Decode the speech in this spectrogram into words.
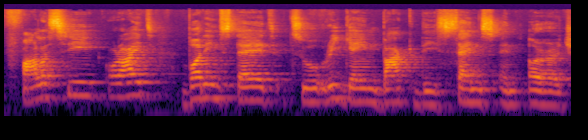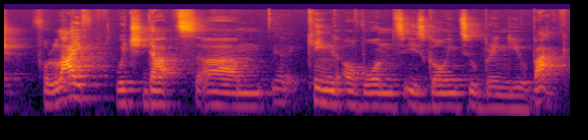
fallacy all right but instead to regain back the sense and urge for life which that um, king of wands is going to bring you back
